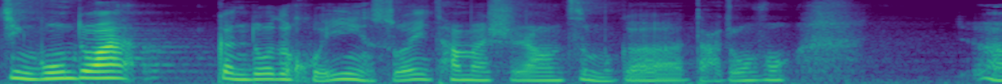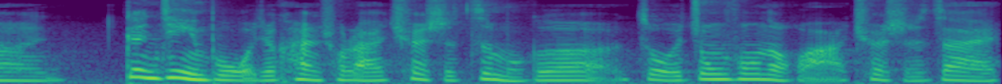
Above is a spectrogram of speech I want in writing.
进攻端更多的回应，所以他们是让字母哥打中锋。嗯，更进一步，我就看出来，确实字母哥作为中锋的话，确实在，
